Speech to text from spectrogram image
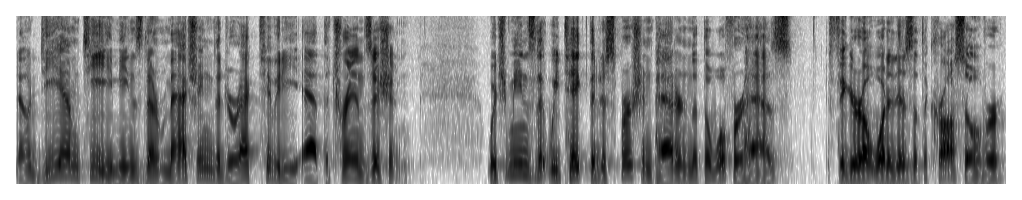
Now DMT means they're matching the directivity at the transition, which means that we take the dispersion pattern that the woofer has, figure out what it is at the crossover,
